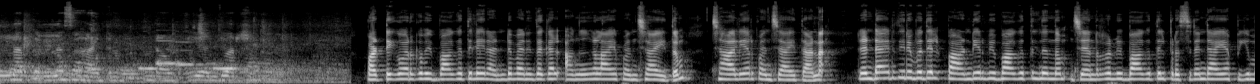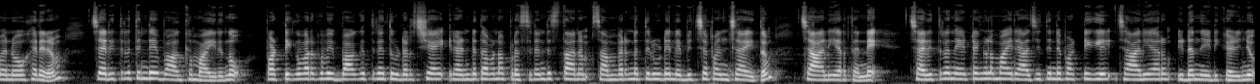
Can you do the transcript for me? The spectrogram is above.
എല്ലാവർക്കും എല്ലാ സഹായത്തിനും ഉണ്ടാവും ഈ അഞ്ച് വർഷം. പട്ടികവർഗ വിഭാഗത്തിലെ രണ്ട് വനിതകൾ അംഗങ്ങളായ പഞ്ചായത്തും ചാലിയാർ പഞ്ചായത്താണ്. രണ്ടായിരത്തി ഇരുപതിൽ പാണ്ഡ്യർ വിഭാഗത്തിൽ നിന്നും ജനറൽ വിഭാഗത്തിൽ പ്രസിഡന്റായ പി മനോഹരനും ചരിത്രത്തിന്റെ ഭാഗമായിരുന്നു. പട്ടികവർഗ വിഭാഗത്തിന് തുടർച്ചയായി രണ്ട് തവണ പ്രസിഡന്റ് സ്ഥാനം സംവരണത്തിലൂടെ ലഭിച്ച പഞ്ചായത്തും ചാലിയർ തന്നെ. ചരിത്ര നേട്ടങ്ങളുമായി രാജ്യത്തിന്റെ പട്ടികയിൽ ചാലിയാറും ഇടം നേടിക്കഴിഞ്ഞു.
